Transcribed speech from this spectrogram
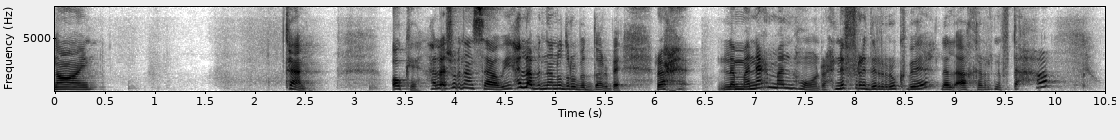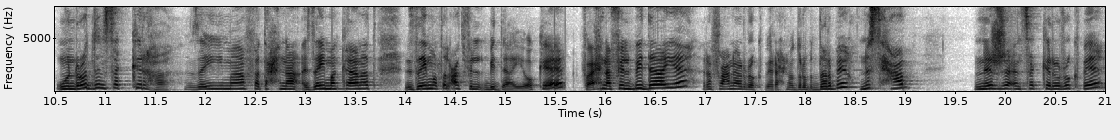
9 10 okay هلأ شو بدنا نساوي؟ هلأ بدنا نضرب الضربة. راح لما نعمل هون رح نفرد الركبة للآخر نفتحها ونرد نسكرها زي ما فتحنا زي ما كانت زي ما طلعت في البداية okay فإحنا في البداية رفعنا الركبة. رح نضرب الضربة ونسحب نرجع نسكر الركبة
